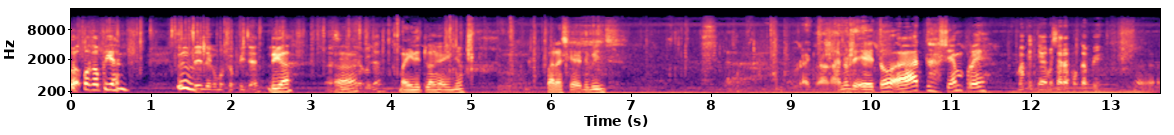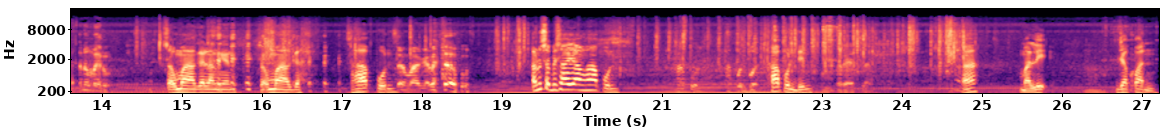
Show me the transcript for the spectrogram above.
wala pa kape yan. Hindi ako magkape dyan. Di ka? Ah, sige, Ah. ako dyan. Mainit lang sa inyo. Paras kayo ni Vince. Mga ano di ito at syempre Bakit kaya masarap ang kape? Anong mayroon? sa umaga lang yan. sa umaga. Sa hapon. Sa umaga lang. Ano sa Bisaya ang hapon? Hapon. Hapon po. Hapon din. Parehas lang. Ha? Mali. Japan.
